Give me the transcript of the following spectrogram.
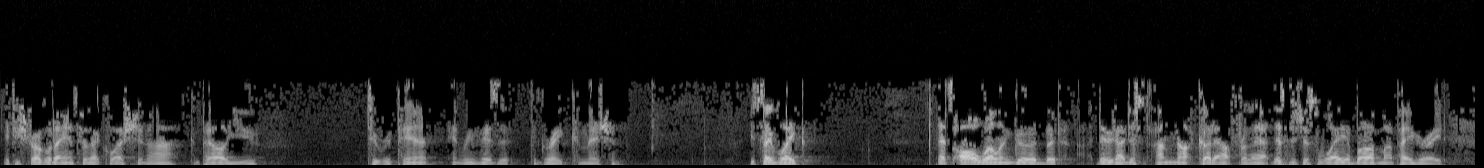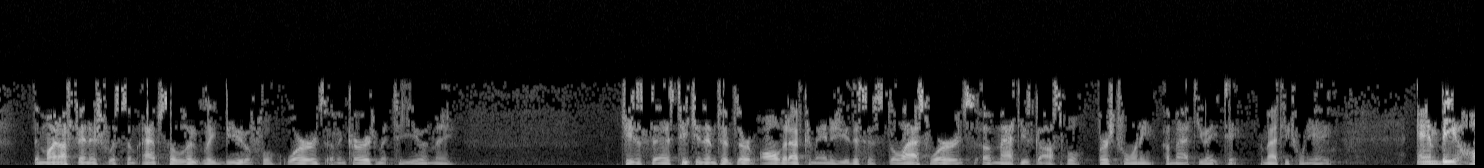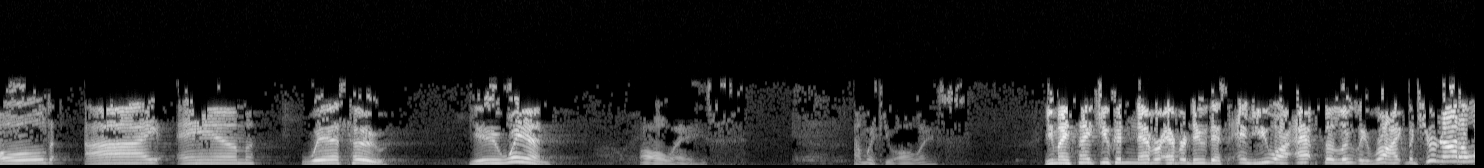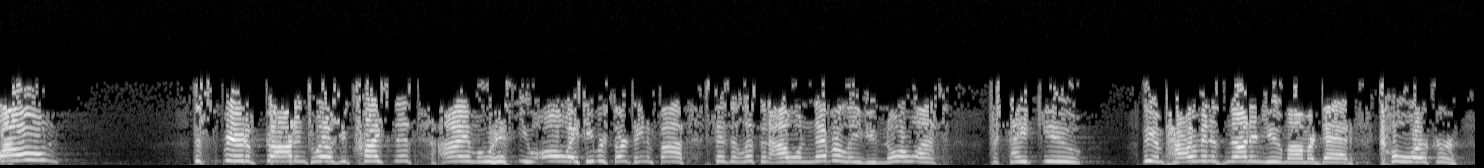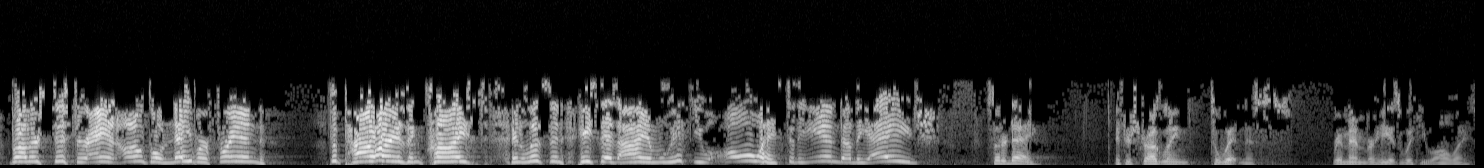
If you struggle to answer that question, I compel you to repent and revisit the Great Commission. You say, Blake, that's all well and good, but dude, I just I'm not cut out for that. This is just way above my pay grade. Then might I finish with some absolutely beautiful words of encouragement to you and me? Jesus says, teaching them to observe all that I've commanded you. This is the last words of Matthew's Gospel, verse 20 of Matthew 18 or Matthew 28. And behold, I am with who? You when? Always. I'm with you always. You may think you could never ever do this, and you are absolutely right, but you're not alone. The Spirit of God indwells you. Christ says, I am with you always. Hebrews 13 and 5 says that, listen, I will never leave you, nor what? Forsake you. The empowerment is not in you, mom or dad, coworker, brother, sister, aunt, uncle, neighbor, friend. The power is in Christ. And listen, he says, I am with you always to the end of the age. So today, if you're struggling to witness, remember he is with you always.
